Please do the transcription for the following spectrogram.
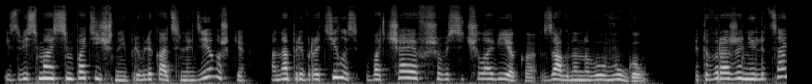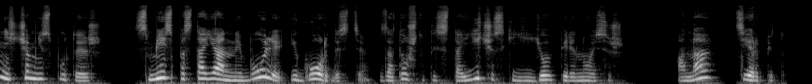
несколько лет – из весьма симпатичной и привлекательной девушки она превратилась в отчаявшегося человека, загнанного в угол. Это выражение лица ни с чем не спутаешь. Смесь постоянной боли и гордости за то, что ты стоически ее переносишь. Она терпит.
